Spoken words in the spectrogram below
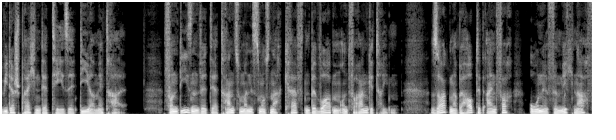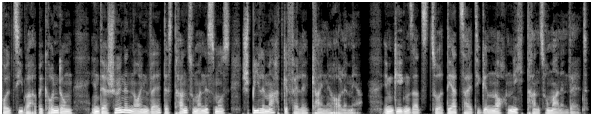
widersprechen der These diametral. Von diesen wird der Transhumanismus nach Kräften beworben und vorangetrieben. Sorgner behauptet einfach, ohne für mich nachvollziehbare Begründung, in der schönen neuen Welt des Transhumanismus spiele Machtgefälle keine Rolle mehr, im Gegensatz zur derzeitigen noch nicht transhumanen Welt.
